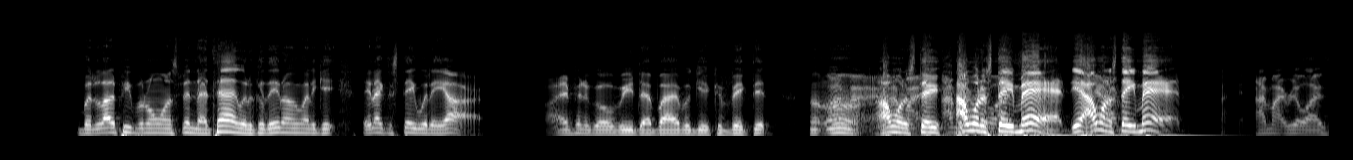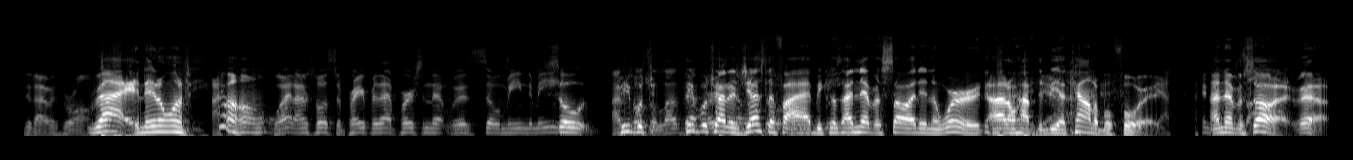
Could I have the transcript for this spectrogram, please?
But a lot of people don't want to spend that time with it because they don't want to get. They like to stay where they are. I ain't finna go read that Bible, get convicted. Uh-uh. I, I want to stay. I I, want to stay mad. Yeah, I want to stay mad. I might realize that I was wrong. Right, and they don't want to be I- wrong. what? I'm supposed to pray for that person that was so mean to me? So I'm people supposed to love that people try to was so justify it because? I never saw it in the word. I don't have to be accountable for it. Yeah, I never saw it. Yeah.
